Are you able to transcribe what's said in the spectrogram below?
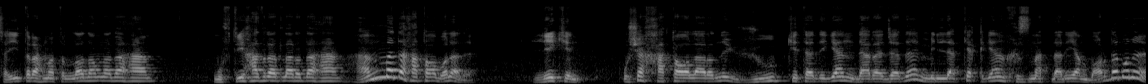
said rahmatulloh domlada ham muftiy hazratlarida ham hammada xato bo'ladi. Lekin o'sha xatolarini yuvib ketadigan darajada millatga qilgan xizmatlari ham borda buni.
